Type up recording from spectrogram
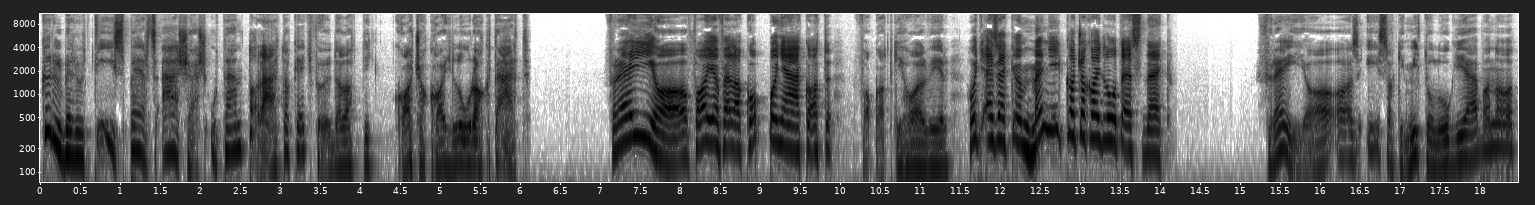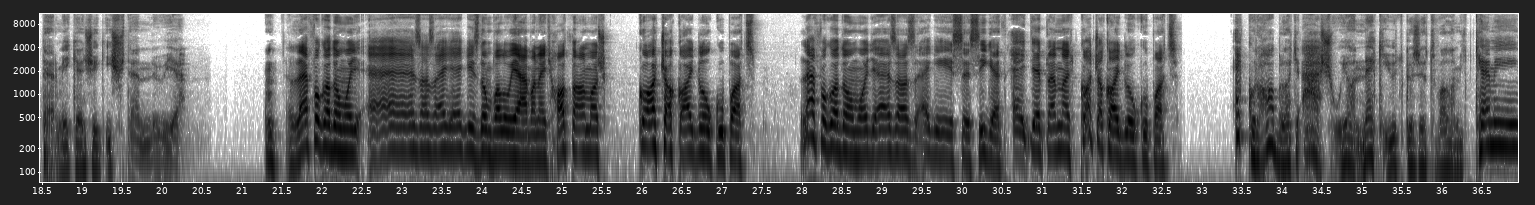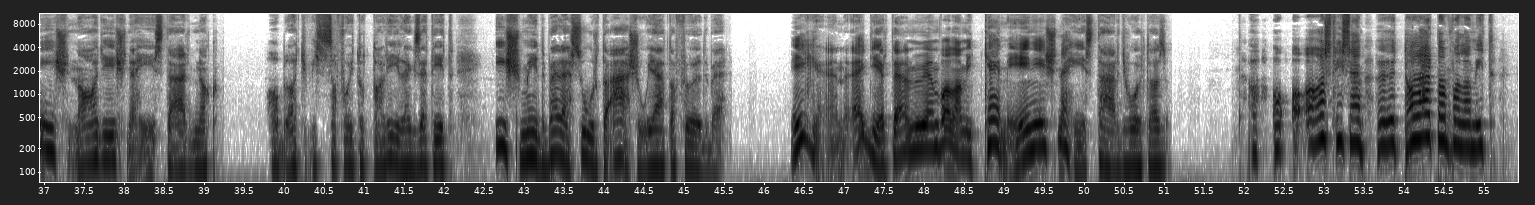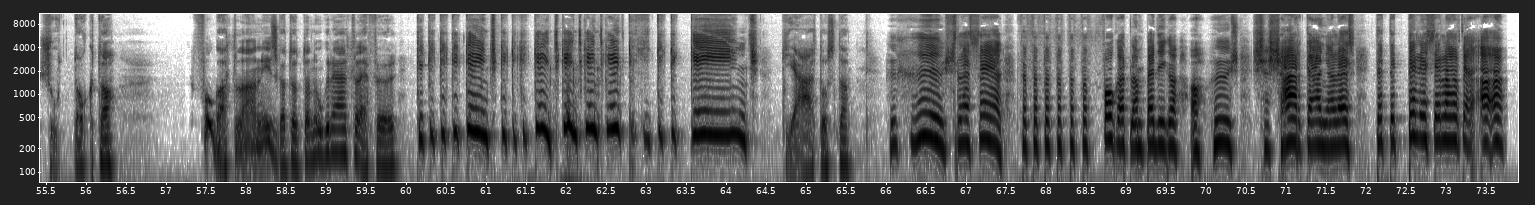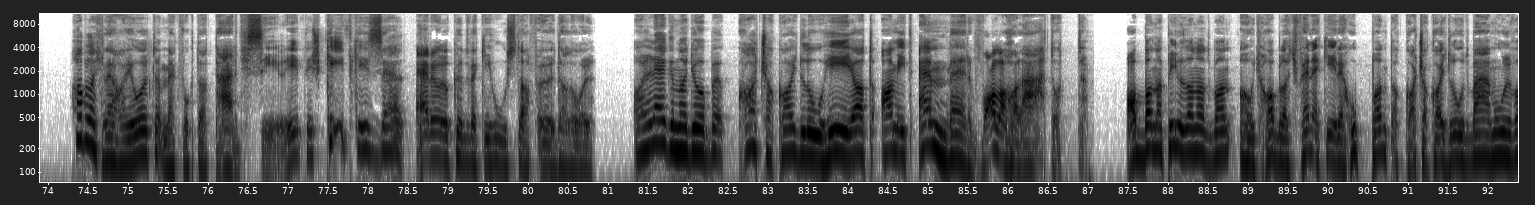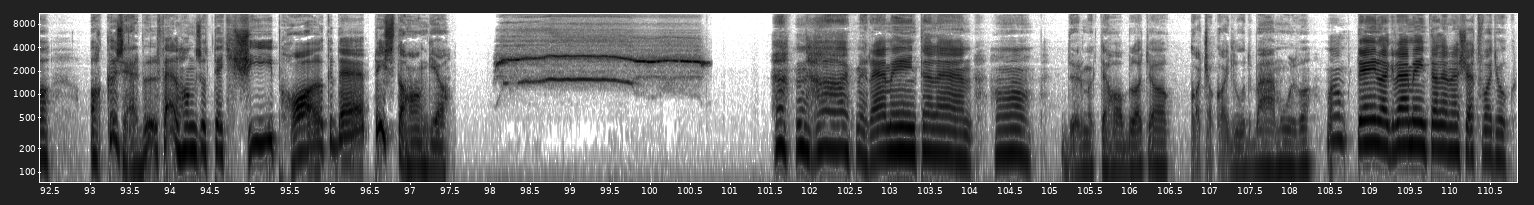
Körülbelül tíz perc ásás után találtak egy föld alatti kacsakagyló raktárt. – Freja, falja fel a kopponyákat! Fakadt ki halvér, hogy ezek mennyi kacsakagylót esznek? Freya az északi mitológiában a termékenység istennője. Lefogadom, hogy ez az egész domb valójában egy hatalmas kacsakagyló kupac. Lefogadom, hogy ez az egész sziget egyetlen nagy kacsakagyló kupac. Ekkor hablaty ásója neki ütközött valami kemény és nagy és nehéz tárgynak. Hablaty visszafojtotta a lélegzetét, ismét beleszúrta ásóját a földbe. Igen, egyértelműen valami kemény és nehéz tárgy volt az. A, a, azt hiszem, találtam valamit, suttogta. Fogatlan, izgatottan ugrált leföl. Kincs, kincs, kincs, kincs, kincs, kincs, kiáltozta. Hős leszel, fogatlan pedig a, a hős sárkánya lesz, te, te, te leszel a... a, a... Hablagy lehajolt, megfogta a tárgy szélét, és két kézzel erőlködve kihúzta a föld alól. A legnagyobb kacsakagyló héjat, amit ember valaha látott. Abban a pillanatban, ahogy hablagy fenekére huppant a kacsakagylót bámulva, a közelből felhangzott egy síp, halk, de tiszta hangja. – Reménytelen! Ha, dörmögte hablatja a kacsakagylót bámulva. – Tényleg reménytelen eset vagyok.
